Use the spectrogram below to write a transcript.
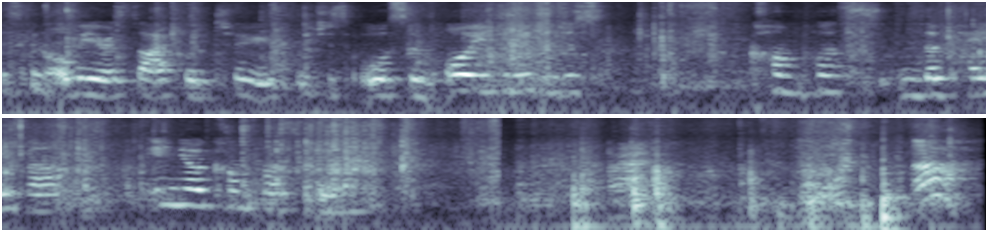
This can all be recycled too, which is awesome. Or you can even just compost the paper in your compost bin. Alright. Ah!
